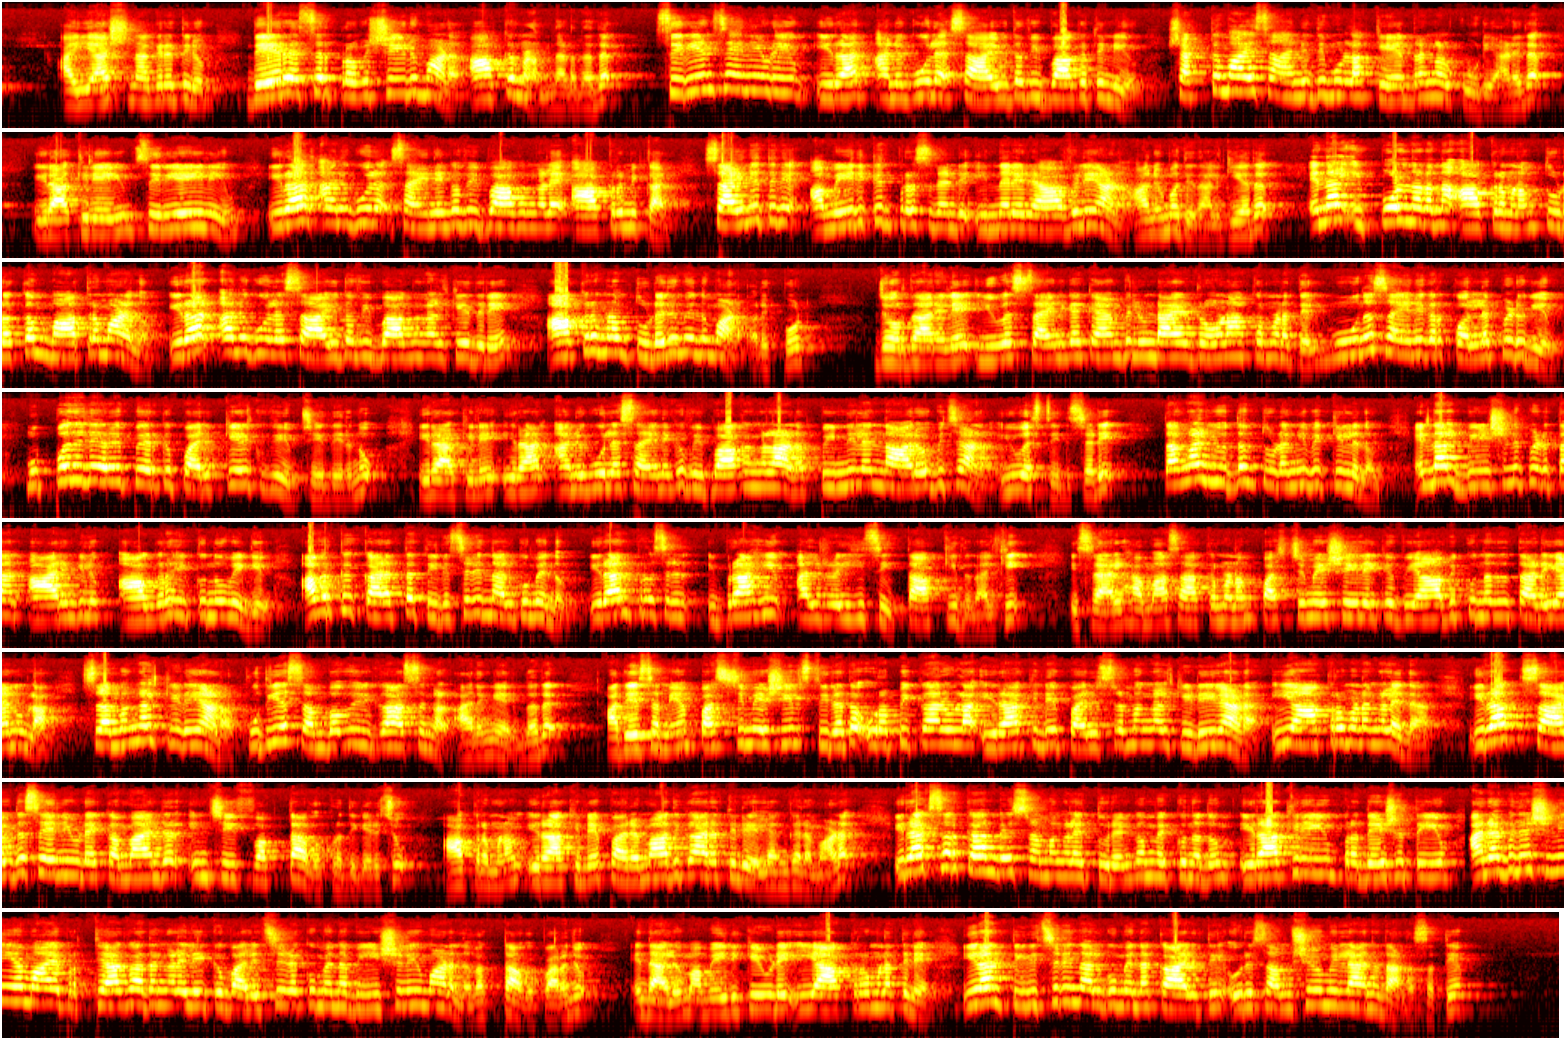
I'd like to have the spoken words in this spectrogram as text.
അയ്യാഷ് നഗരത്തിലും ദേറസർ പ്രവിശ്യയിലുമാണ് ആക്രമണം നടന്നത്. സിറിയൻ സേനയുടെയും ഇറാൻ അനുകൂല സായുധ വിഭാഗത്തിന്റെയും ശക്തമായ സാന്നിധ്യമുള്ള കേന്ദ്രങ്ങൾ കൂടിയാണിത്. ഇറാഖിലെയും സിറിയയിലെയും ഇറാൻ അനുകൂല സൈനിക വിഭാഗങ്ങളെ ആക്രമിക്കാൻ സൈന്യത്തിന് അമേരിക്കൻ പ്രസിഡന്റ് ഇന്നലെ രാവിലെയാണ് അനുമതി നൽകിയത്. എന്നാൽ ഇപ്പോൾ നടന്ന ആക്രമണം തുടക്കം മാത്രമാണെന്നും ഇറാൻ അനുകൂല സായുധ വിഭാഗങ്ങൾക്കെതിരെ ആക്രമണം തുടരുമെന്നുമാണ് റിപ്പോർട്ട്. ജോർദാനിലെ യു എസ് സൈനിക ക്യാമ്പിലുണ്ടായ ഡ്രോൺ ആക്രമണത്തിൽ മൂന്ന് സൈനികർ കൊല്ലപ്പെടുകയും മുപ്പതിലേറെ പേർക്ക് പരിക്കേൽക്കുകയും ചെയ്തിരുന്നു. ഇറാഖിലെ ഇറാൻ അനുകൂല സൈനിക വിഭാഗങ്ങളാണ് പിന്നിലെന്നാരോപിച്ചാണ് യു എസ് തിരിച്ചടി. തങ്ങൾ യുദ്ധം തുടങ്ങിവെക്കില്ലെന്നും എന്നാൽ ഭീഷണിപ്പെടുത്താൻ ആരെങ്കിലും ആഗ്രഹിക്കുന്നുവെങ്കിൽ അവർക്ക് കനത്ത തിരിച്ചടി നൽകുമെന്നും Iran president Ibrahim al Raisi താക്കീത് നൽകി. ഇസ്രായേൽ ഹമാസ് ആക്രമണം പശ്ചിമേഷ്യയിലേക്ക് വ്യാപിക്കുന്നത് തടയാനുള്ള ശ്രമങ്ങൾക്കിടെയാണ് പുതിയ സംഭവ വികാസങ്ങൾ അരങ്ങേറുന്നത്. അതേസമയം പശ്ചിമേഷ്യയിൽ സ്ഥിരത ഉറപ്പിക്കാനുള്ള ഇറാഖിന്റെ പരിശ്രമങ്ങൾക്കിടയിലാണ് ഈ ആക്രമണങ്ങളെന്ന് ഇറാഖ് സായുധ സേനയുടെ കമാൻഡർ ഇൻ ചീഫ് വക്താവ് പ്രതികരിച്ചു. ആക്രമണം ഇറാഖിന്റെ പരമാധികാരത്തിന്റെ ലംഘനമാണ്. ഇറാഖ് സർക്കാരിന്റെ ശ്രമങ്ങളെ തുരങ്കം വെക്കുന്നതും ഇറാഖിനെയും പ്രദേശത്തെയും അനഭിലഷണീയമായ പ്രത്യാഘാതങ്ങളിലേക്ക് വലിച്ചിഴക്കുമെന്ന ഭീഷണിയുമാണെന്ന് വക്താവ് പറഞ്ഞു. എന്തായാലും അമേരിക്കയുടെ ഈ ആക്രമണത്തിന് ഇറാൻ തിരിച്ചടി നൽകുമെന്ന കാര്യത്തിൽ ഒരു സംശയവുമില്ല എന്നതാണ് സത്യം.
